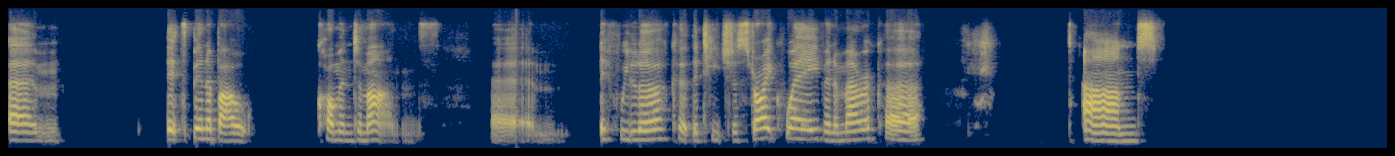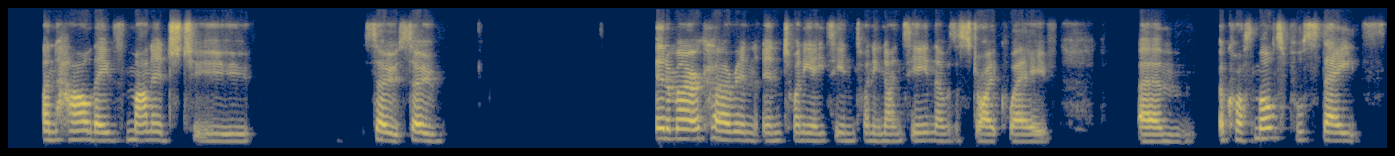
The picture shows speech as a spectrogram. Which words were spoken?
um, it's been about common demands. Um, if we look at the teacher strike wave in America and and how they've managed to so so in America in, in 2018, 2019, there was a strike wave um, across multiple states.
